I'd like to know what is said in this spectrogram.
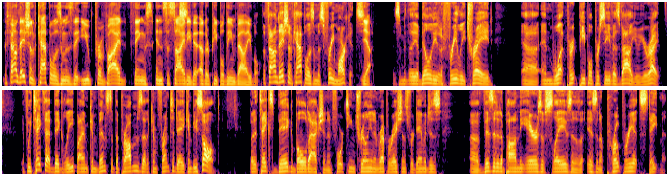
The foundation of capitalism is that you provide things in society that other people deem valuable. The foundation of capitalism is free markets. Yeah. It's the ability to freely trade uh, and what per- people perceive as value. You're right. If we take that big leap, I am convinced that the problems that confront today can be solved. But it takes big, bold action, and 14 trillion in reparations for damages uh, visited upon the heirs of slaves is, is an appropriate statement.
